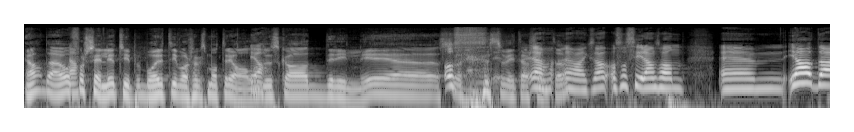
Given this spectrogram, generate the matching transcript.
Ja, det er jo Ja. forskjellige typer bor til hva slags materiale Ja. du skal drille i, eh, så, Og så vidt jeg Ja, skjønte. ja, ikke sant? Og så sier han sånn um, Ja, da,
